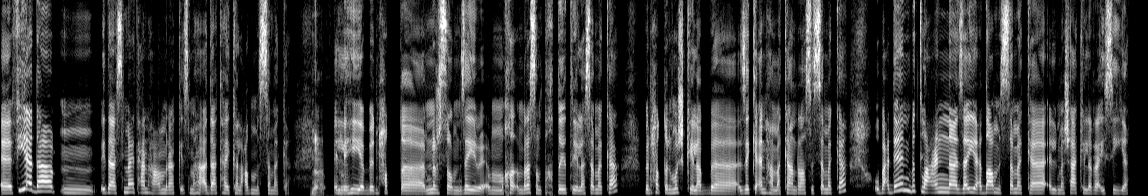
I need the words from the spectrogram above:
آه، في أداة إذا سمعت عنها عمرك اسمها أداة هيكل عظم السمكة. نعم اللي نعم. هي بنحط آه، بنرسم زي رسم تخطيطي لسمكة. بنحط المشكلة زي كأنها مكان راس السمكة. وبعدين بيطلع عنا زي عظام السمكة المشاكل الرئيسية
